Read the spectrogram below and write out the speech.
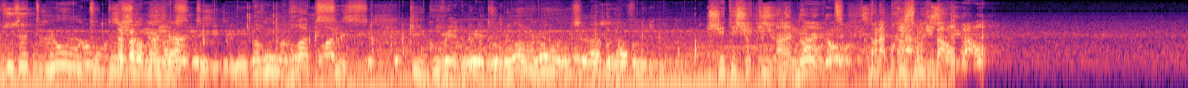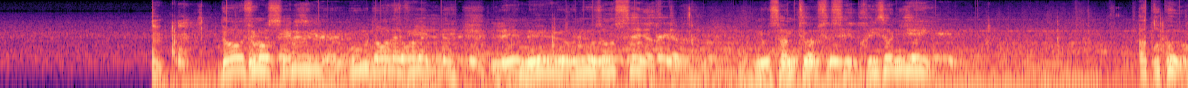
Vous êtes l'hôte de Sa. Majesté, le baron Praxis, qui gouverne notre glorieuse. J'étais surtout un hôte dans la prison du baron. Dans une cellule ou dans la ville, les murs nous encerclent. Nous sommes tous ces prisonniers. À propos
